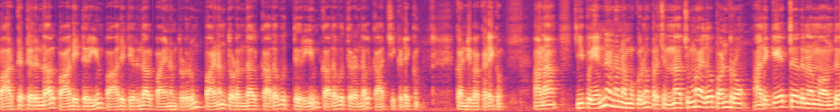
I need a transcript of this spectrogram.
பார்க்க தெரிந்தால் பாதை தெரியும் பாதை தெரிந்தால் பயணம் தொடரும் பயணம் தொடர்ந்தால் கதவு தெரியும் கதவு திறந்தால் காட்சி கிடைக்கும் கண்டிப்பாக கிடைக்கும். ஆனால் இப்போ என்னென்னா நமக்குள்ள பிரச்சனைனா சும்மா ஏதோ பண்ணுறோம் அதுக்கேற்றது நம்ம வந்து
